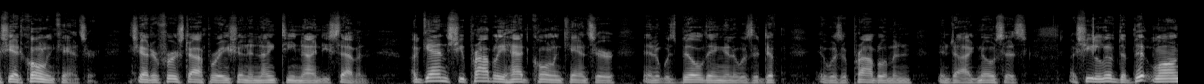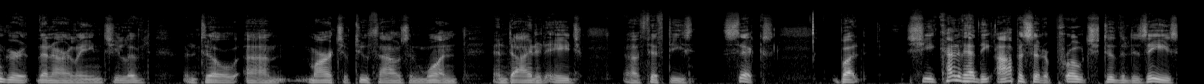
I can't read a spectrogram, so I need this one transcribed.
She had colon cancer. She had her first operation in 1997. Again, she probably had colon cancer, and it was building, and it was a it was a problem in, in diagnosis. Uh, she lived a bit longer than Arlene. She lived until um, March of 2001 and died at age uh, 56. But she kind of had the opposite approach to the disease.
